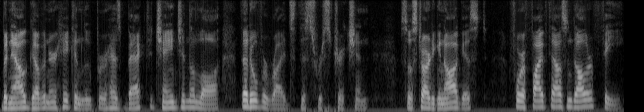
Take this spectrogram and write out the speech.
But now Governor Hickenlooper has backed a change in the law that overrides this restriction. So starting in August, for a $5,000 fee,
